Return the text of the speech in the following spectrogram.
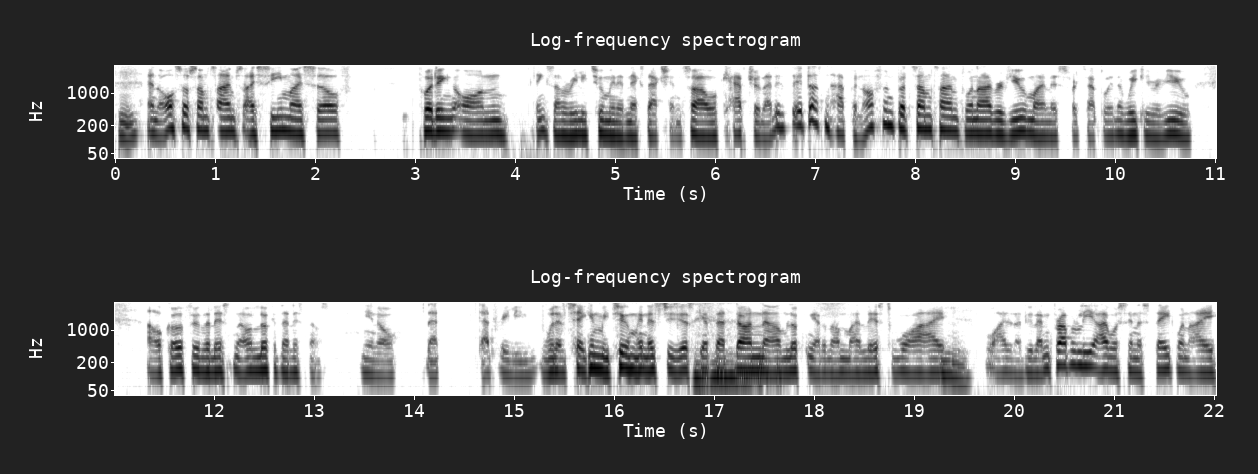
Hmm. And also sometimes I see myself putting on things that are really two minute next action. So I will capture that. It, it doesn't happen often, but sometimes when I review my list, for example, in a weekly review, I'll go through the list and I'll look at that list and I'll, you know, that really would have taken me two minutes to just get that done. Now I'm looking at it on my list. Why? Mm. Why did I do that? And probably I was in a state when I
